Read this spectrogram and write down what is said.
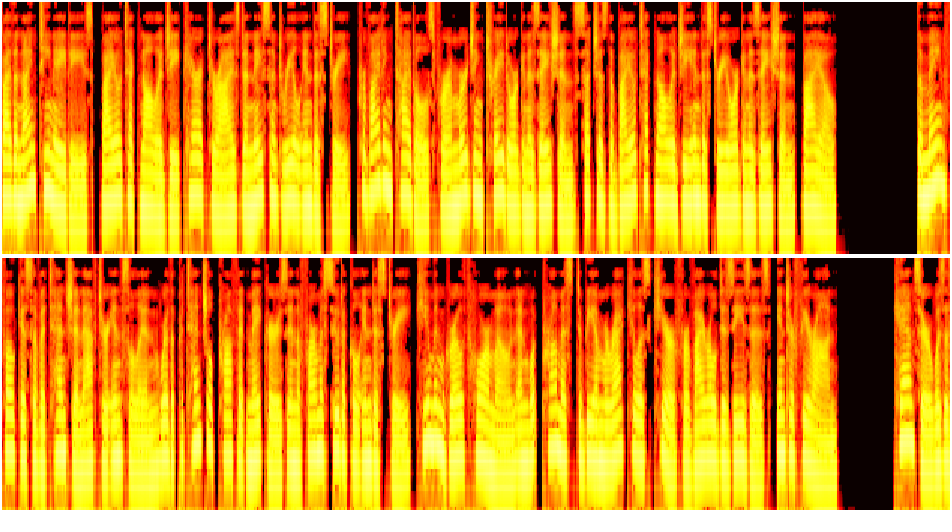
By the 1980s, biotechnology characterized a nascent real industry, providing titles for emerging trade organizations such as the Biotechnology Industry Organization BIO. The main focus of attention after insulin were the potential profit makers in the pharmaceutical industry, human growth hormone and what promised to be a miraculous cure for viral diseases, interferon. Cancer was a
